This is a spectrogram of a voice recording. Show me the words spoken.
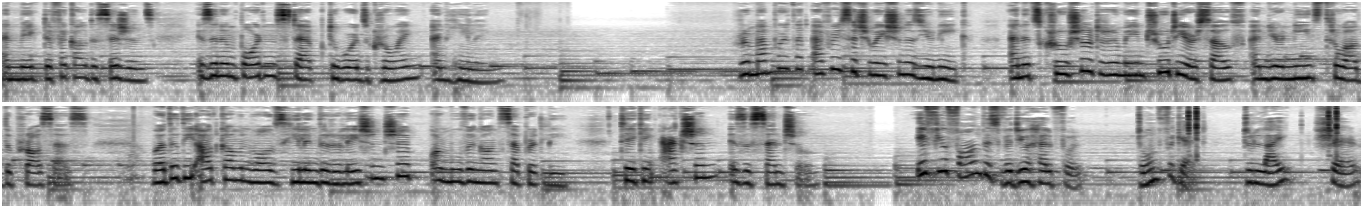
and make difficult decisions is an important step towards growing and healing. Remember that every situation is unique, and it's crucial to remain true to yourself and your needs throughout the process. Whether the outcome involves healing the relationship or moving on separately, taking action is essential. If you found this video helpful, don't forget to like, share,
